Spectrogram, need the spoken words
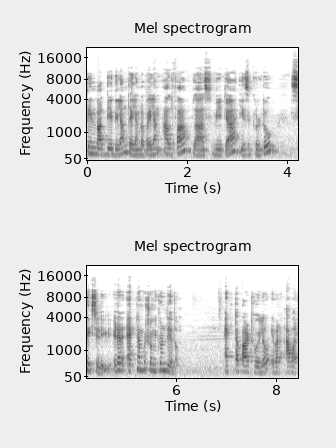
টেন বাদ দিয়ে দিলাম, তাইলে আমরা পাইলাম alpha plus beta is equal to sixty degree এটার এক নম্বর সমীকরণ দিয়ে দাও। একটা পার্ট হইল, এবার আবার।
